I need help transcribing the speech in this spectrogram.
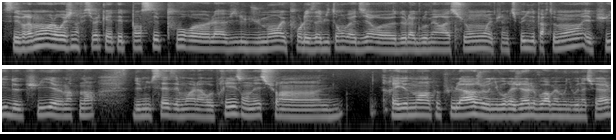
C'est vraiment à l'origine un festival qui a été pensé pour euh, la ville du Mans et pour les habitants, on va dire, de l'agglomération et puis un petit peu du département. Et puis depuis maintenant 2016 et moi à la reprise, on est sur un rayonnement un peu plus large au niveau régional, voire même au niveau national,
